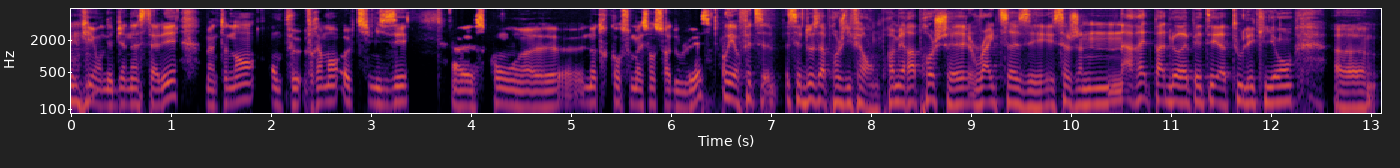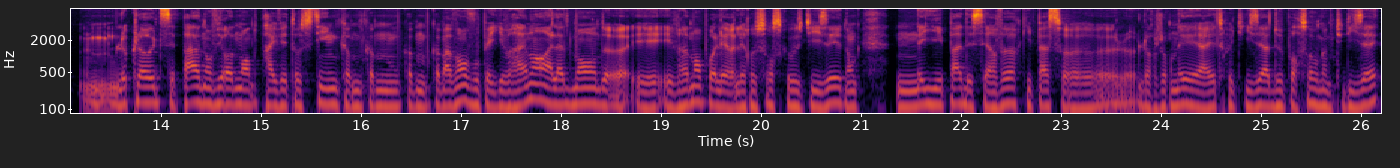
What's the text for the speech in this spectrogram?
ok mhm. on est bien installé, maintenant on peut vraiment optimiser euh, ce qu'on euh, notre consommation sur AWS. Oui, en fait, c'est deux approches différentes. Première approche, c'est right size et ça, je n'arrête pas de le répéter à tous les clients. Euh, le cloud, c'est pas un environnement de private hosting comme comme comme comme avant. Vous payez vraiment à la demande et, vraiment pour les, les, ressources que vous utilisez. Donc, n'ayez pas des serveurs qui passent leur journée à être utilisés à 2% comme tu disais.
